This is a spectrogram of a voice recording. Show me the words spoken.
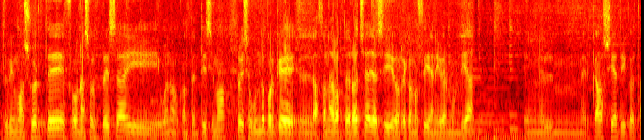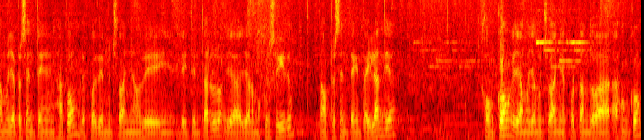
tuvimos suerte, fue una sorpresa y bueno, contentísimos. Y segundo porque la zona de los Pedroches ya ha sido reconocida a nivel mundial. Mercado asiático estamos ya presentes en Japón, después de muchos años de, intentarlo, ya, lo hemos conseguido. Estamos presentes en Tailandia, Hong Kong, que llevamos ya muchos años exportando a, Hong Kong,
